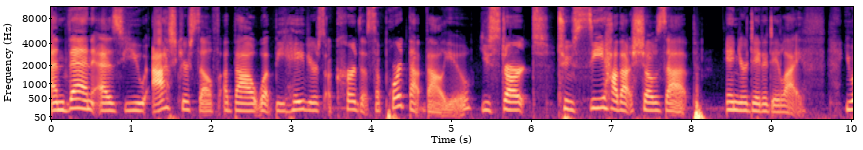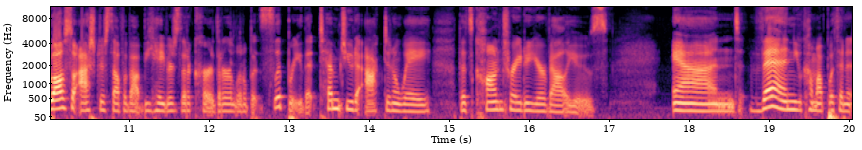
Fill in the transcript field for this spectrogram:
and then, as you ask yourself about what behaviors occurred that support that value, you start to see how that shows up in your day to day life. You also ask yourself about behaviors that occur that are a little bit slippery, that tempt you to act in a way that's contrary to your values. And then you come up with an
